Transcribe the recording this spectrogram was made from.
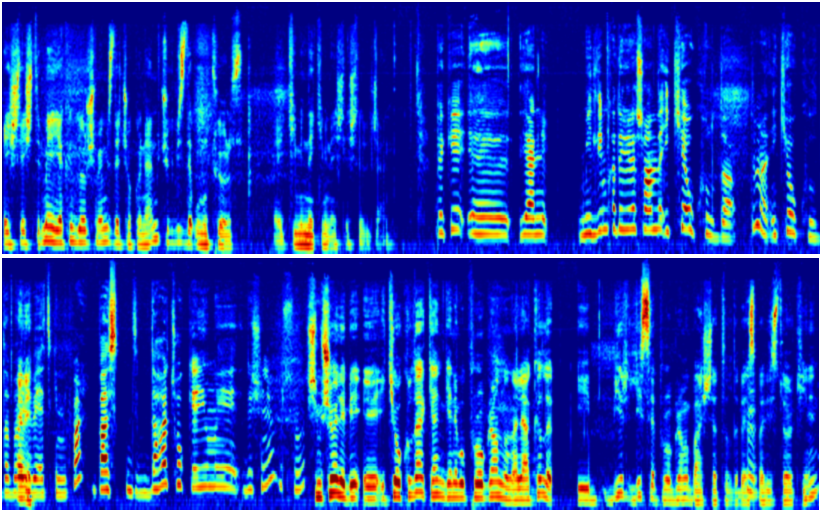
Eşleştirmeye yakın görüşmemiz de çok önemli. Çünkü biz de unutuyoruz e, kiminle kimin eşleştirileceğini. Peki e, yani bildiğim kadarıyla şu anda iki okulda değil mi? İki okulda böyle Evet. bir etkinlik var. Baş, daha çok yayılmayı düşünüyor musunuz? Şimdi şöyle bir e, iki okul derken gene bu programla alakalı bir lise programı başlatıldı Best. Buddies Turkey'nin.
